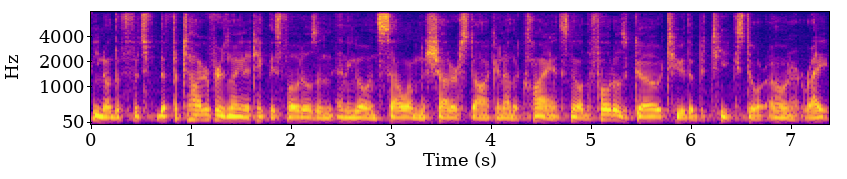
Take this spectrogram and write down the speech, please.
you know the, the photographer is not going to take these photos and, and then go and sell them to shutterstock and other clients. No the photos go to the boutique store owner right?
